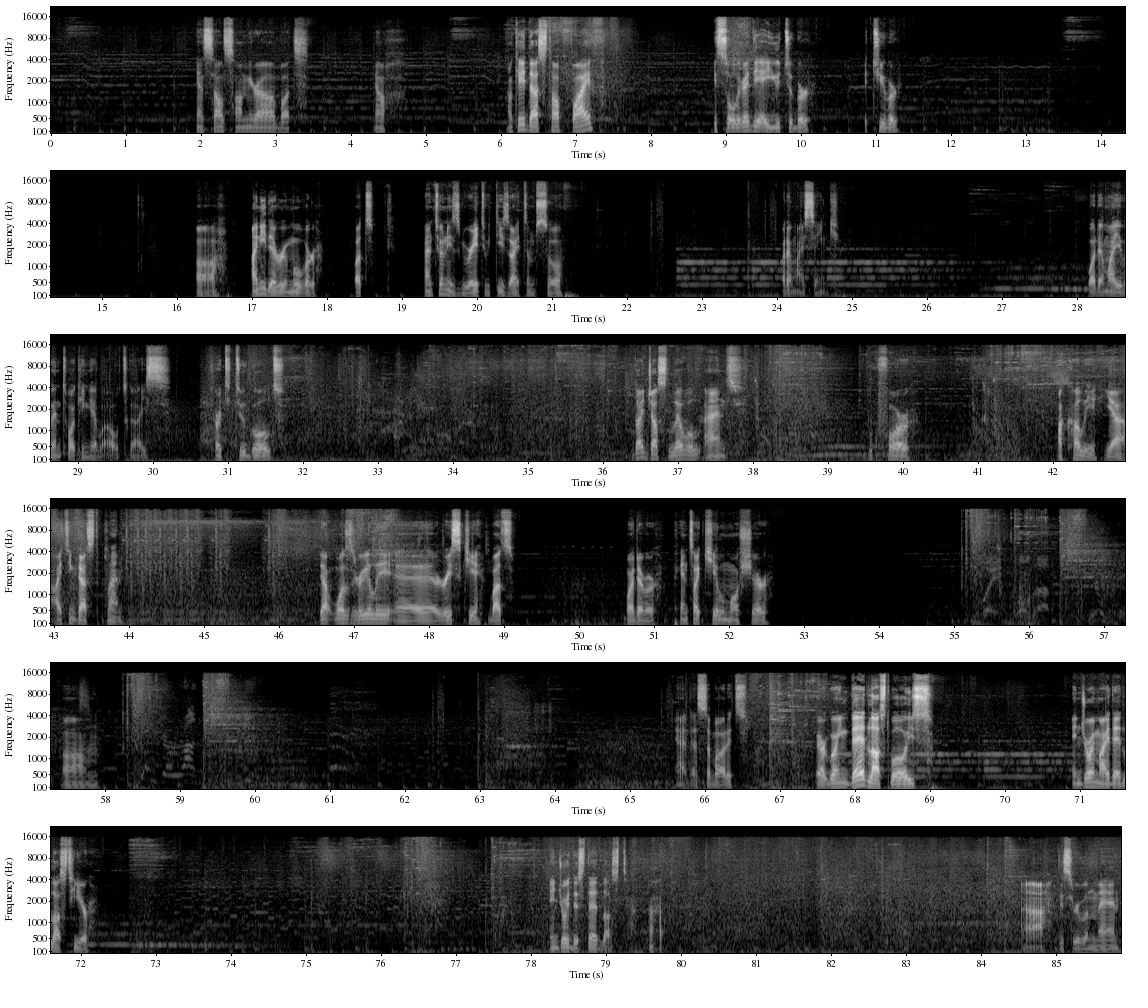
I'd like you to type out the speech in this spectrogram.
Can sell Samira, but no. Okay, that's top five. It's already a YouTuber, a tuber. Uh, I need a remover, but Pantheon is great with these items, so... What am I saying? What am I even talking about, guys? 32 gold. Should I just level and look for Akali? Yeah, I think that's the plan. That was really uh, risky, but whatever. Pentakill Mosher. Um, yeah, that's about it. We are going dead last, boys. Enjoy my dead last here. Enjoy this dead last. ah, this ribbon man.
